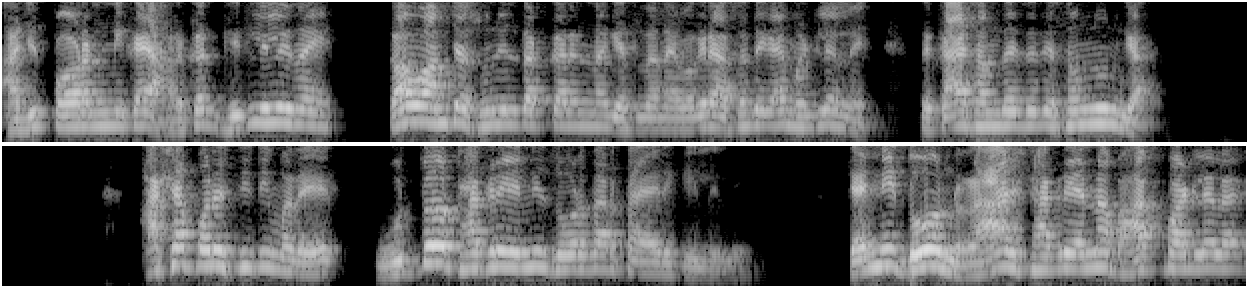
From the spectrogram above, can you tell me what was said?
अजित पवारांनी काही हरकत घेतलेली नाही. का हो आमच्या सुनील तटकरेंना घेतलं नाही वगैरे असं ते काय म्हटलेलं नाही. तर काय समजायचं ते समजून घ्या. अशा परिस्थितीमध्ये उद्धव ठाकरे यांनी जोरदार तयारी केलेली आहे. त्यांनी दोन राज ठाकरे यांना भाग पाडलेला आहे.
